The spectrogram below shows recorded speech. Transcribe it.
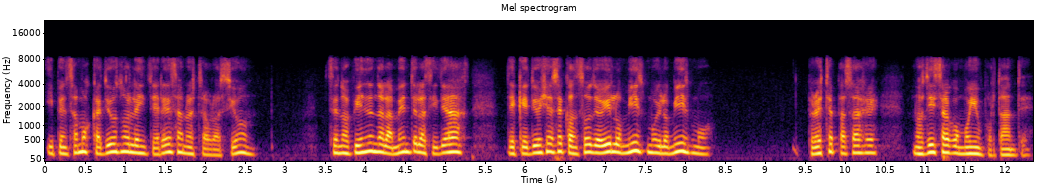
y pensamos que a Dios no le interesa nuestra oración. Se nos vienen a la mente las ideas de que Dios ya se cansó de oír lo mismo y lo mismo. Pero este pasaje nos dice algo muy importante.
